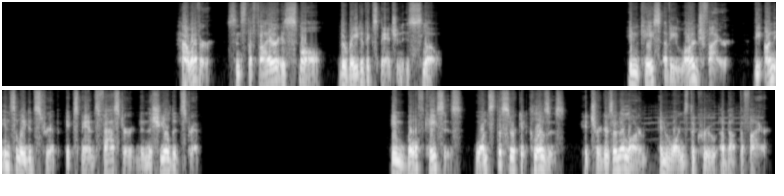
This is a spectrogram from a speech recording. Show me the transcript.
However, since the fire is small, the rate of expansion is slow. In case of a large fire, the uninsulated strip expands faster than the shielded strip. In both cases, once the circuit closes, it triggers an alarm and warns the crew about the fire.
